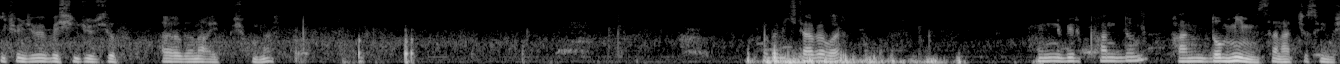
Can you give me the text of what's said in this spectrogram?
Üçüncü ve beşinci yüzyıl aralığına aitmiş bunlar. Burada bir kitabe var. Ünlü bir pandom, pandomim sanatçısıymış.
